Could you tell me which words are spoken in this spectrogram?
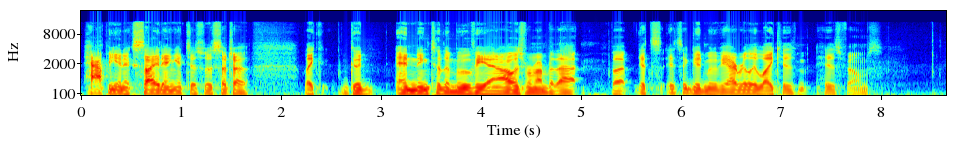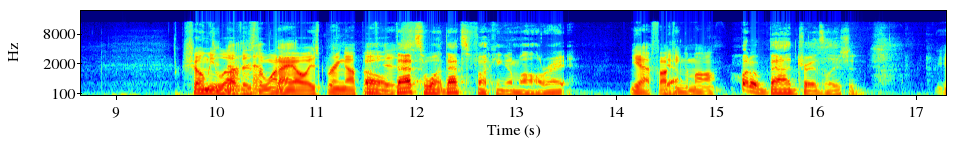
happy and exciting. It just was such a like good ending to the movie, and I always remember that. But it's it's a good movie. I really like his his films. Show Me Love is the have one I always bring up. Of Oh, his. that's one. That's fucking them all, right? yeah, fucking Yeah. them all. What a bad translation.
